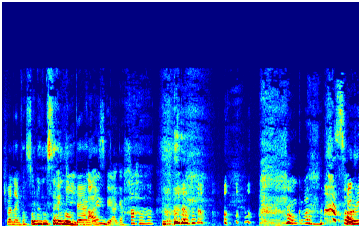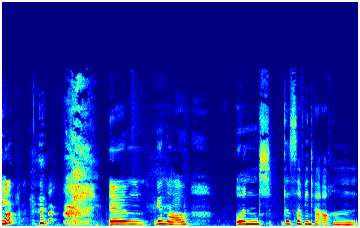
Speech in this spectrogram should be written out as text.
Ich wandere einfach so lange, bis irgendwo ein Berg ist. Weinberge, haha. oh Gott, sorry. ähm, genau. Und das ist auf jeden Fall auch ein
